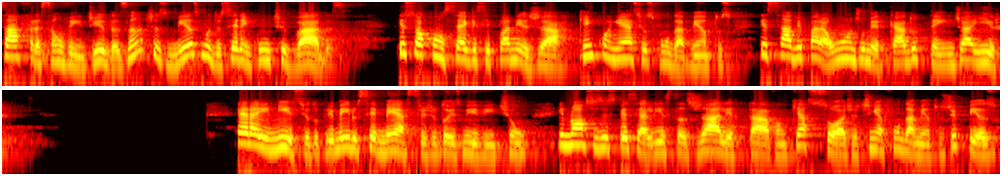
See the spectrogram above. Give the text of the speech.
Safras são vendidas antes mesmo de serem cultivadas. E só consegue se planejar quem conhece os fundamentos e sabe para onde o mercado tende a ir. Era início do primeiro semestre de 2021 e nossos especialistas já alertavam que a soja tinha fundamentos de peso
